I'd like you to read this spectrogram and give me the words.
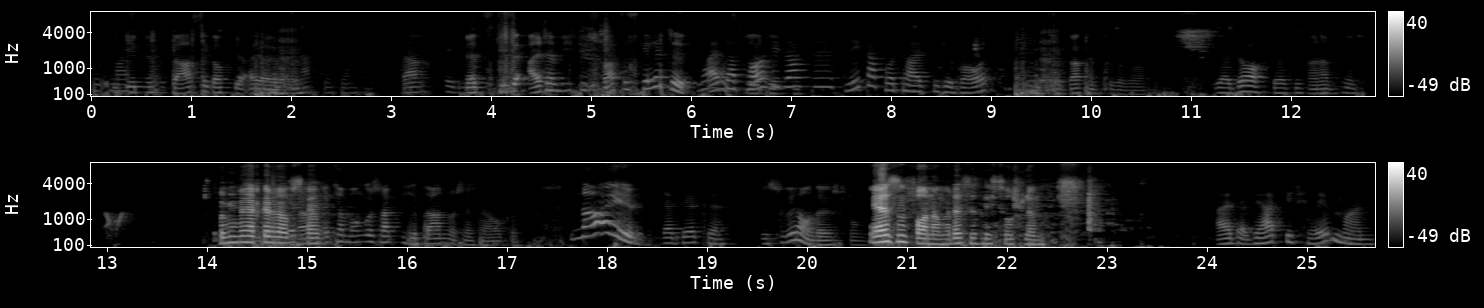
das Die gehen mir so garstig auf die Eier, ich Und jetzt diese, Alter, wie viel schwarze Skelette? Alter, Paul, wie hast du das Neka-Portal zugebaut? Ich hab gar keins zugebaut. Ja doch, das ist... Nein, hab ich nicht. Irgendwer hat gerade aufs Ja, Skype. welcher Mongo schreibt mich jetzt an? Wahrscheinlich der Hauke. Nein! Der Birke. Ich bin schon wieder runtergesprungen. Ja, das ist ein Vorname, das ist nicht so schlimm. Alter, wer hat geschrieben, Mann?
